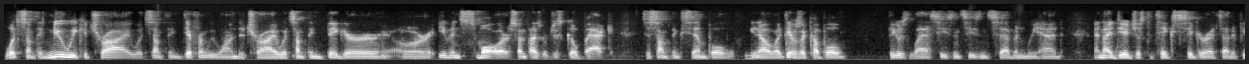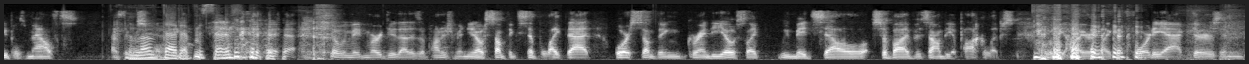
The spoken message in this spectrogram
what's something new we could try? What's something different we wanted to try? What's something bigger or even smaller? Sometimes we'll just go back to something simple. You know, like there was a couple. I think it was last season, season seven. We had an idea just to take cigarettes out of people's mouths I love that episode. so we made Murr do that as a punishment, you know, something simple like that, or something grandiose like we made Sal survive a zombie apocalypse. Where we hired like 40 actors and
